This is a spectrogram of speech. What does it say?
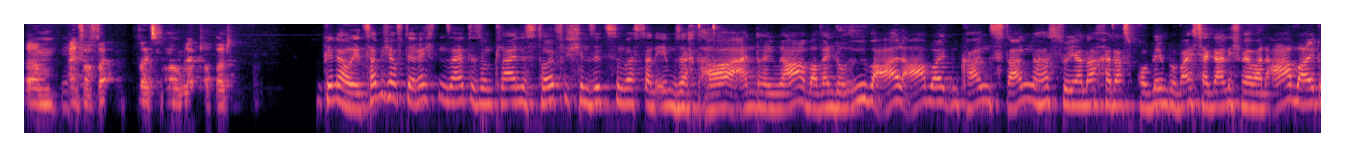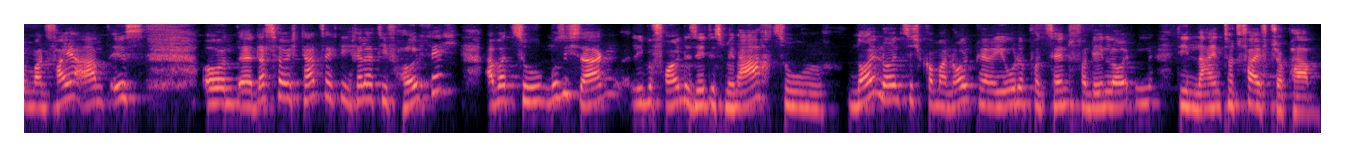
Ähm, ja. Einfach weil es man auf dem Laptop hat. Genau, jetzt habe ich auf der rechten Seite so ein kleines Teufelchen sitzen, was dann eben sagt, ah, André, ja, aber wenn du überall arbeiten kannst, dann hast du ja nachher das Problem, du weißt ja gar nicht mehr, wann Arbeit und wann Feierabend ist. Und äh, das höre ich tatsächlich relativ häufig. Aber zu, muss ich sagen, liebe Freunde, seht es mir nach, zu 99,9 Periode Prozent von den Leuten, die einen 9-to-5-Job haben.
